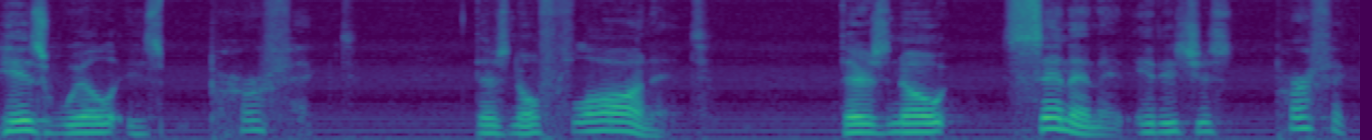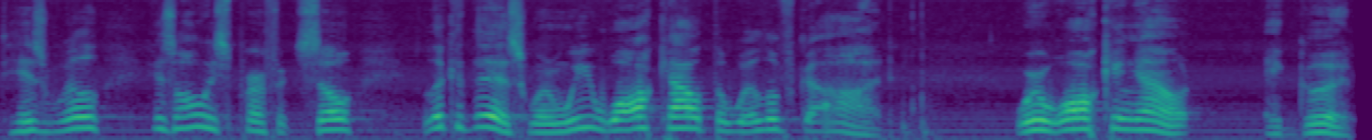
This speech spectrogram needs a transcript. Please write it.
His will is perfect. There's no flaw in it, there's no sin in it. It is just perfect. His will is always perfect. So, look at this. When we walk out the will of God, we're walking out a good,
